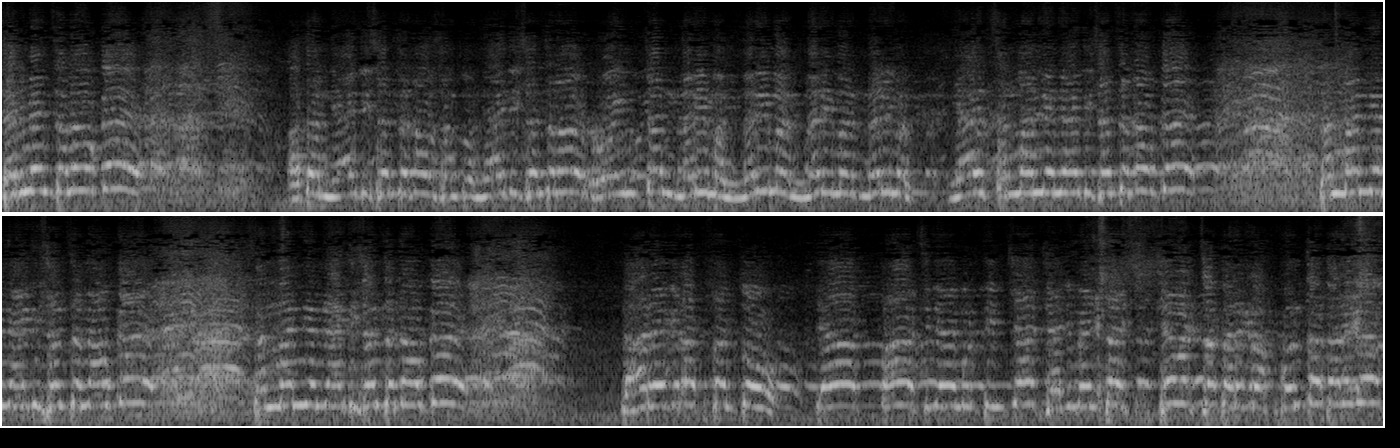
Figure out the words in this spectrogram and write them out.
जजमेंटचं नाव काय? आता न्यायाधीशांचं नाव सांगतो. न्यायाधीशांचं नाव रोहिंटन नरीमन. नरीमन नरीमन नरीमन. न्याय सन्मान्य न्यायाधीशांचं नाव काय? सन्मान्य न्यायाधीशांचं नाव काय? सन्मान्य न्यायाधीशांचं नाव काय? पॅरेग्राफ सांगतो. त्या पाच न्यायमूर्तींच्या जजमेंटचा शेवटचा पॅरेग्राफ. कोणता पॅरेग्राफ?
